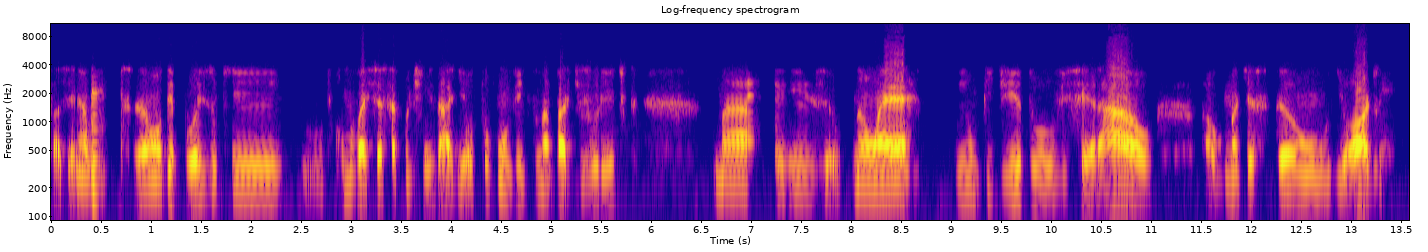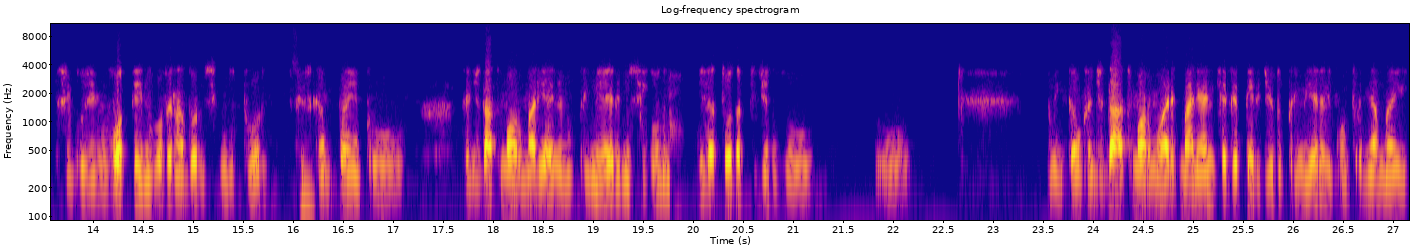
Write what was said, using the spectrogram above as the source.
fazerem a avaliação depois o que, como vai ser essa continuidade. Eu estou convicto na parte jurídica, mas não é nenhum pedido visceral, alguma questão de ódio. Inclusive, votei no governador no segundo turno, fiz campanha para o candidato Mauro Mariani no primeiro e no segundo ilha toda a pedido do, do, do, então candidato Mauro Mariani, que havia perdido o primeiro, ele encontrou minha mãe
